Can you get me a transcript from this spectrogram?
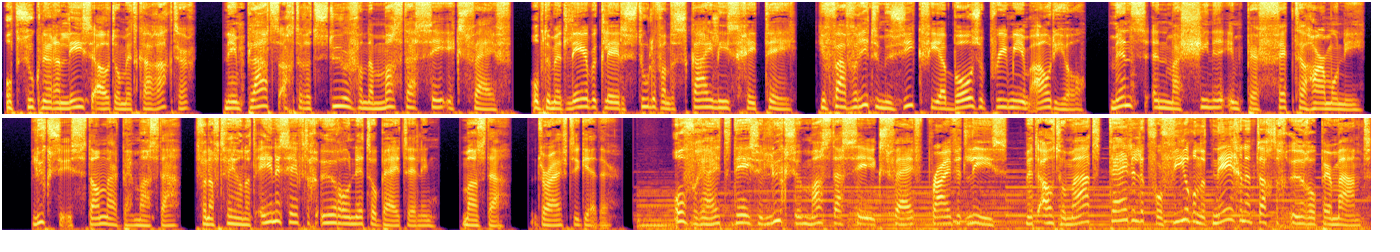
Op zoek naar een leaseauto met karakter? Neem plaats achter het stuur van de Mazda CX-5. Op de met leer beklede stoelen van de Skylease GT. Je favoriete muziek via Bose Premium Audio. Mens en machine in perfecte harmonie. Luxe is standaard bij Mazda. Vanaf 271 euro netto bijtelling. Mazda. Drive together. Of rijd deze luxe Mazda CX-5 private lease. Met automaat tijdelijk voor 489 euro per maand.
